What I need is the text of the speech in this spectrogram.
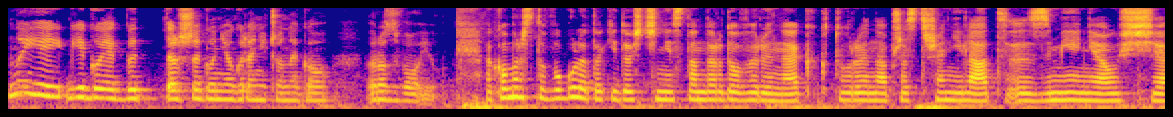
no i jego jakby dalszego nieograniczonego rozwoju. E-commerce to w ogóle taki dość niestandardowy rynek, który na przestrzeni lat zmieniał się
